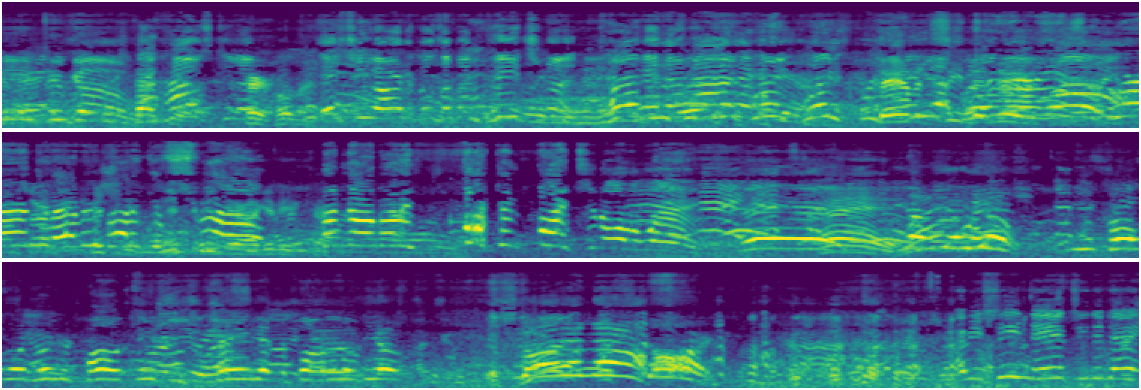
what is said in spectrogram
need to go. The House can Here, hold on. issue articles of impeachment. Get them out of here. They haven't seen the news. And everybody can Michigan's there, I'll give you a smile, but nobody fucking fights it all the way. Hey. Yo, yo, yo. You call 100 politicians chained at the bottom of the ocean? Start enough! Have you seen Nancy today?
